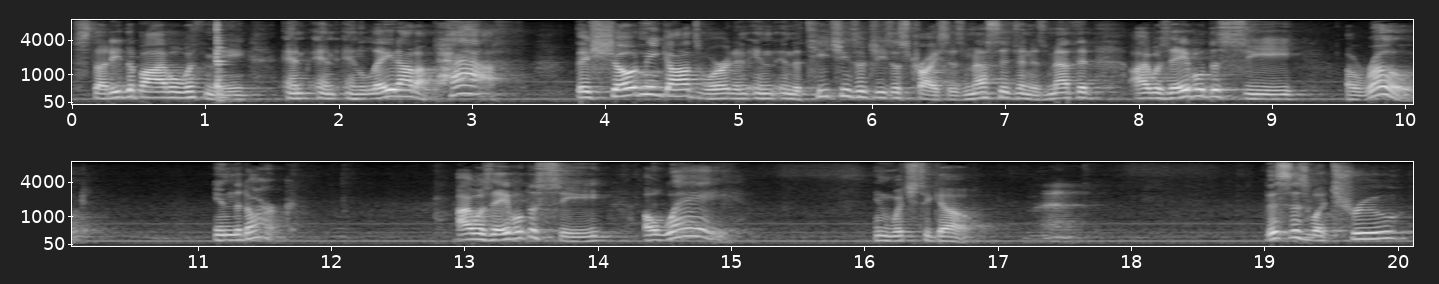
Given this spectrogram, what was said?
studied the Bible with me and, and, and laid out a path they showed me God's word, and in, in the teachings of Jesus Christ, his message and his method, I was able to see a road in the dark. I was able to see a way in which to go. Amen. This is what true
